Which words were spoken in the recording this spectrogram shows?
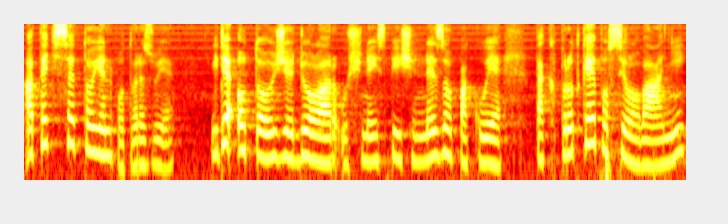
a teď se to jen potvrzuje. Jde o to, že dolar už nejspíš nezopakuje tak prudké posilování,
